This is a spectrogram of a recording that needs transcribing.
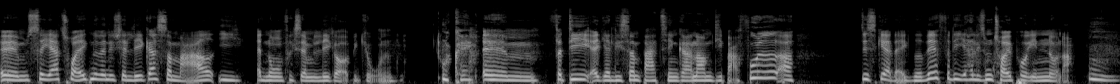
Øhm, så jeg tror ikke nødvendigvis, at jeg ligger så meget i, at nogen for eksempel ligger op i kjolen. Okay. Øhm, fordi at jeg ligesom bare tænker, om de er bare fulde, og det sker der ikke noget ved, fordi jeg har ligesom tøj på indenunder. Mm.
